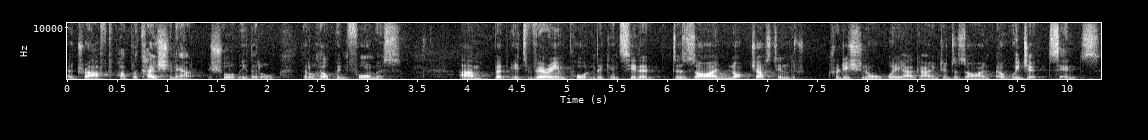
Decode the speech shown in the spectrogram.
a draft publication out shortly that'll, that'll help inform us. Um, but it's very important to consider design not just in the traditional we are going to design a widget sense.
